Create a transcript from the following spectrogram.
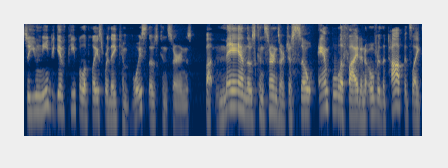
So you need to give people a place where they can voice those concerns. But man, those concerns are just so amplified and over the top. It's like,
